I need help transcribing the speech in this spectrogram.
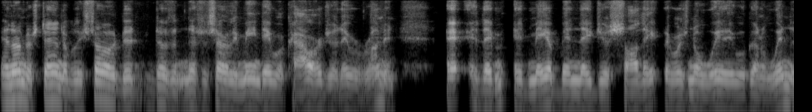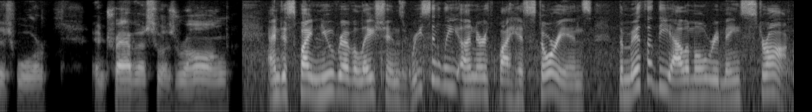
and understandably so. It doesn't necessarily mean they were cowards or they were running. It, eh, eh, they, it may have been they just saw they, there was no way they were going to win this war, and Travis was wrong. And despite new revelations recently unearthed by historians, the myth of the Alamo remains strong.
